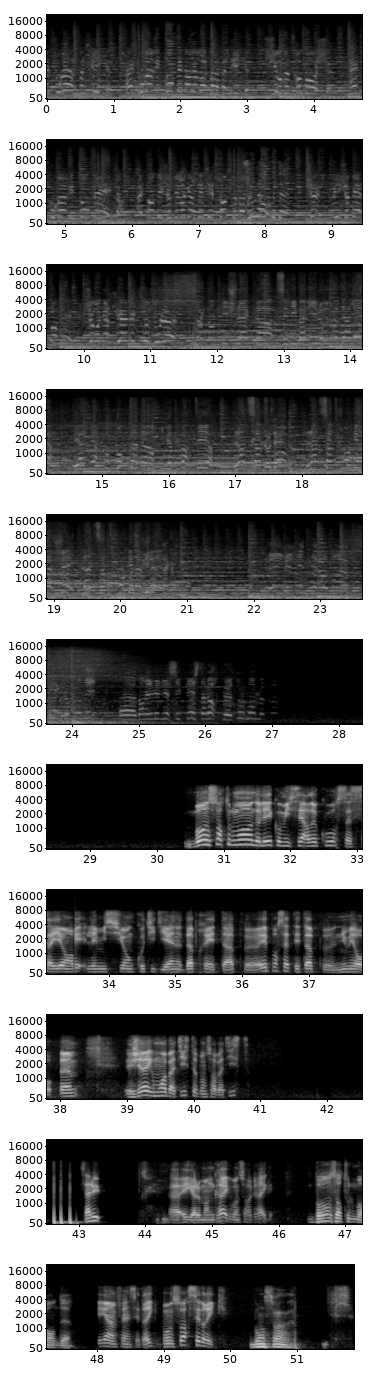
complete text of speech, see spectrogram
Un coureur, Patrick. Un coureur est tombé dans le ravin, Patrick. Sur notre gauche Un coureur est tombé. Attendez, je vais regarder descendre de ma moto je, Oui, je vais attendre. Je regarde bien Alex Zoule 50 Bichnek là, c'est Nibali, le de derrière. Et Alberto Contador qui vient de partir. Lance Armstrong, Lance Armstrong est lâché. Lance Armstrong est lâché. Et il est littéralement à pied, comme on dit, euh, dans les milieux cyclistes, alors que tout le monde le Bonsoir tout le monde, les commissaires de course, ça y est, on fait l'émission quotidienne d'après-étape. Euh, Et pour cette étape euh, numéro 1, j'ai avec moi Baptiste. Bonsoir Baptiste. Salut. Euh, également Greg. Bonsoir Greg. Bonsoir tout le monde. Et enfin Cédric. Bonsoir Cédric. Bonsoir.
